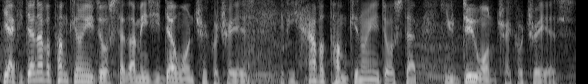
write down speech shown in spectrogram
Yeah, if you don't have a pumpkin on your doorstep, that means you don't want trick or treaters. If you have a pumpkin on your doorstep, you do want trick or treaters.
